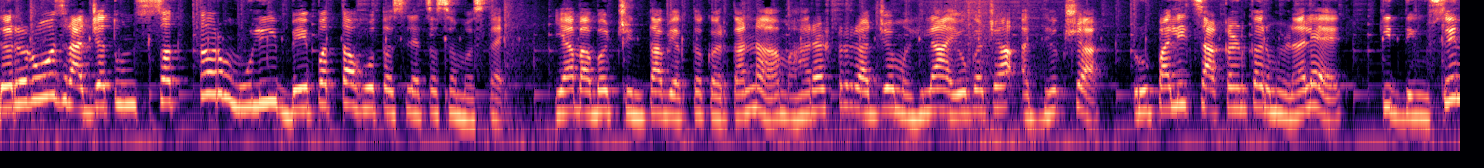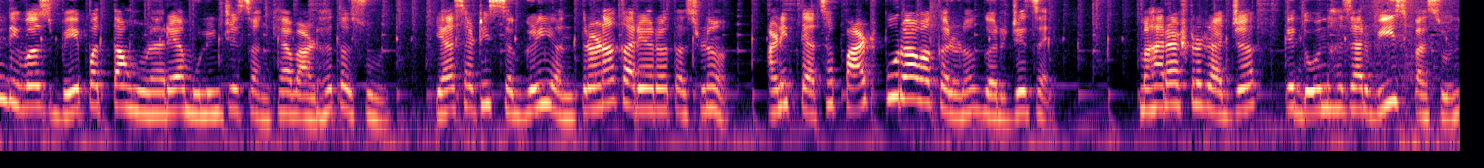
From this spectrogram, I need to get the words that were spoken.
दररोज राज्यातून सत्तर मुली बेपत्ता होत असल्याचं समजत आहे याबाबत चिंता व्यक्त करताना महाराष्ट्र राज्य महिला आयोगाच्या अध्यक्षा रुपाली चाकणकर म्हणाल्या आहेत की दिवसेंदिवस बेपत्ता होणाऱ्या मुलींची संख्या वाढत असून यासाठी सगळी यंत्रणा कार्यरत असणं आणि त्याचा पाठपुरावा करणं गरजेचं आहे महाराष्ट्र राज्य हे दोन हजार वीसपासून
